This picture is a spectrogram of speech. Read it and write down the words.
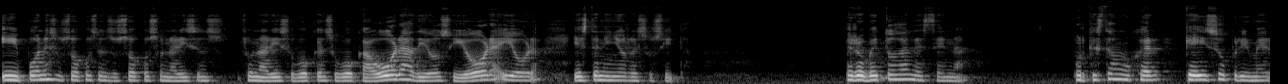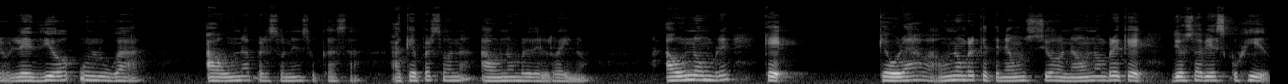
y pone sus ojos en sus ojos, su nariz en su nariz, su boca en su boca, ora a Dios y ora y ora, y este niño resucita. Pero ve toda la escena, porque esta mujer, ¿qué hizo primero? Le dio un lugar a una persona en su casa. ¿A qué persona? A un hombre del reino. A un hombre que, que oraba, a un hombre que tenía unción, a un hombre que Dios había escogido.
